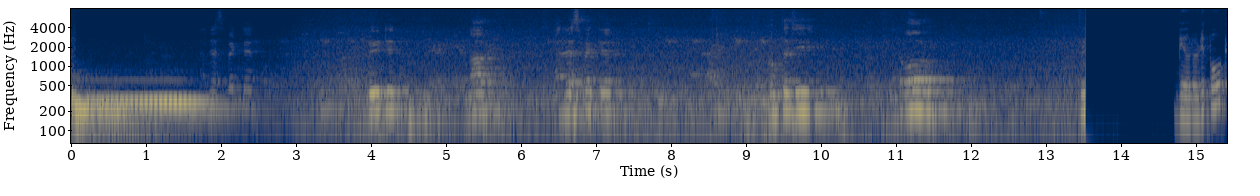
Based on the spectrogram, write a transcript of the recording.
and respected Beauty Nag, and respected Guptaji, and all. Bureau Report,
